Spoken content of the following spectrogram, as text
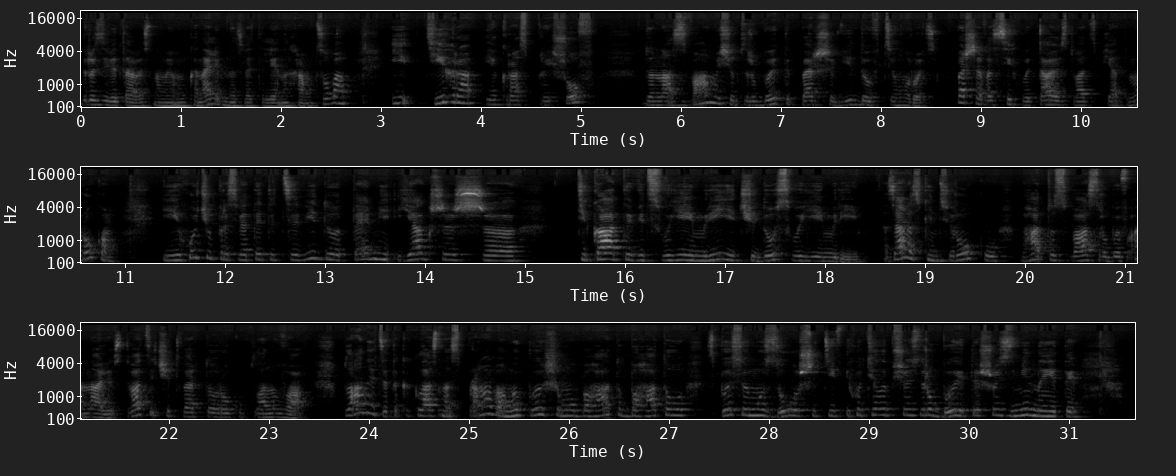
Друзі, вітаю вас на моєму каналі. Мене звати Лена Храмцова. І Тігра якраз прийшов до нас з вами, щоб зробити перше відео в цьому році. Перше, вас всіх вітаю з 25-м роком. І хочу присвятити це відео темі, як же ж е, тікати від своєї мрії чи до своєї мрії. Зараз в кінці року багато з вас робив аналіз. 24-го року планував. Плани це така класна справа. Ми пишемо багато-багато, списуємо зошитів і хотіли б щось зробити, щось змінити.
